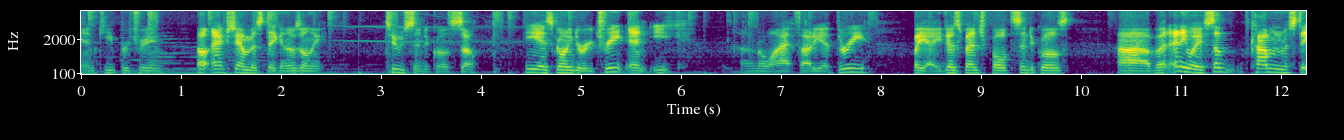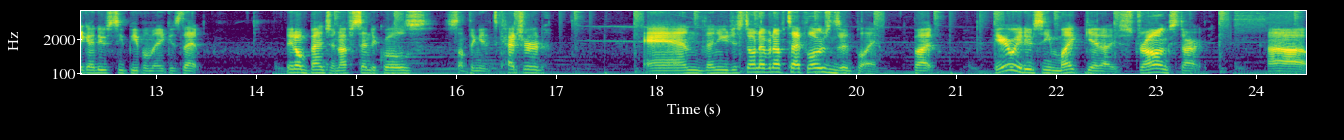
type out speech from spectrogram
and keep retreating. Oh, actually, I'm mistaken. There was only two Cyndaquils, so he is going to retreat and Eek. I don't know why I thought he had three. But yeah, he does bench both Cyndaquils. Uh, but anyway, some common mistake I do see people make is that they don't bench enough Cyndaquils, something gets catchered, and then you just don't have enough Typhlosions in play. But here we do see Mike get a strong start. Uh,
